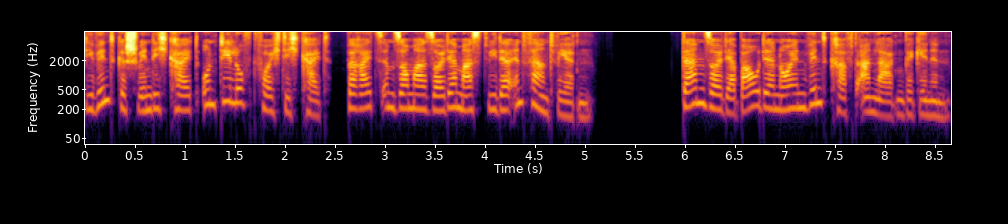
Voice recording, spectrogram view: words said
die Windgeschwindigkeit und die Luftfeuchtigkeit. Bereits im Sommer soll der Mast wieder entfernt werden. Dann soll der Bau der neuen Windkraftanlagen beginnen.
